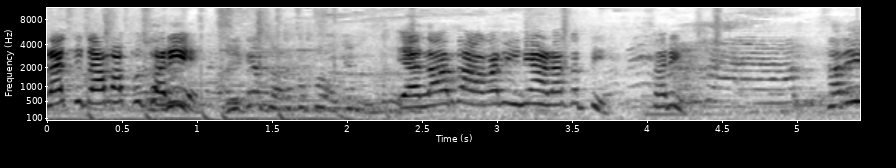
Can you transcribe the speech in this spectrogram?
ಮಪ್ಪು ಸರಿ. ಎಲ್ಲಾರ್ದು ಆಗ ನೀನೇ ಆಡಕತ್ತಿ ಸರಿ. ಸರಿ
